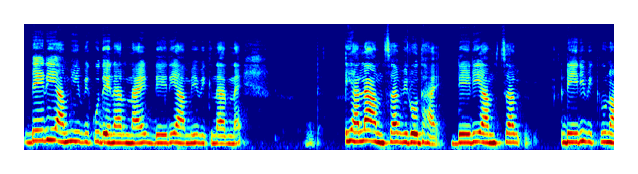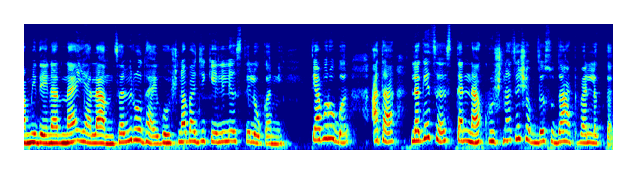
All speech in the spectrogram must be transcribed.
डेअरी आम्ही विकू देणार नाही डेअरी आम्ही विकणार नाही. ह्याला आमचा विरोध आहे. डेअरी आमचा डेअरी विकून आम्ही देणार नाही ह्याला आमचा विरोध आहे. घोषणाबाजी केलेली असते लोकांनी. त्याबरोबर आता लगेचच त्यांना कृष्णाचे शब्दसुद्धा आठवायला लागतात.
